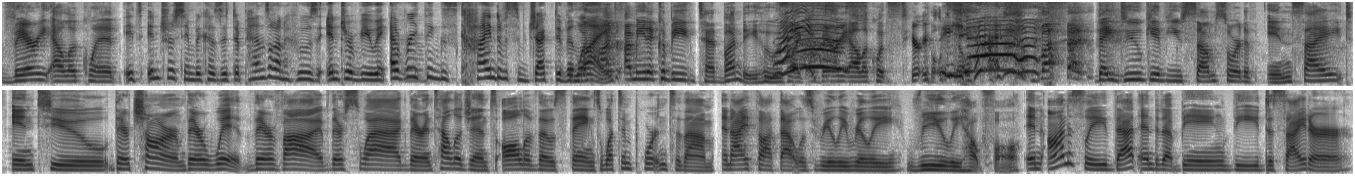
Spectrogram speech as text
Very eloquent. It's interesting because it depends on who's interviewing. Everything's kind of subjective in life. I mean, it could be Ted Bundy, who is like a very eloquent serial killer. Yes. But they do give you some sort of insight into their charm, their wit, their vibe, their swag, their intelligence, all of those things, what's important to them. And I thought that was really, really, really helpful. And honestly, that ended up being the decider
